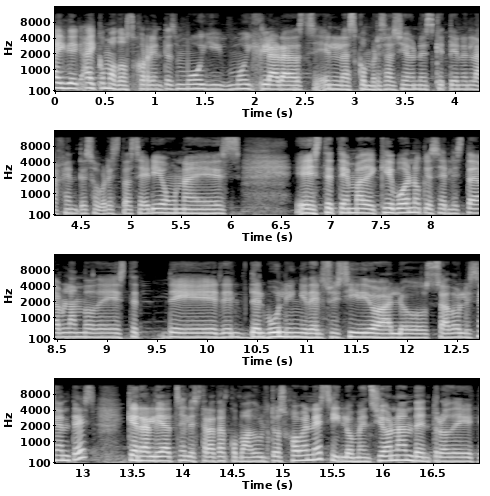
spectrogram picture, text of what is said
Hay, hay como dos corrientes muy, muy claras en las conversaciones que tiene la gente sobre esta serie. Una es este tema de qué bueno que se le está hablando de este de- del, del bullying y del suicidio a los adolescentes, que en realidad se les trata como adultos jóvenes y lo mencionan dentro de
